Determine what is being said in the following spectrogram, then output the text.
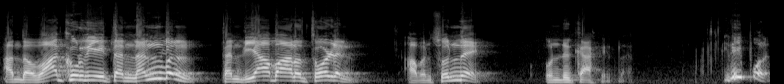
அந்த வாக்குறுதியை தன் நண்பன் தன் வியாபார தோழன் அவன் சொன்ன ஒன்றுக்காக இருந்தான். இதை போல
